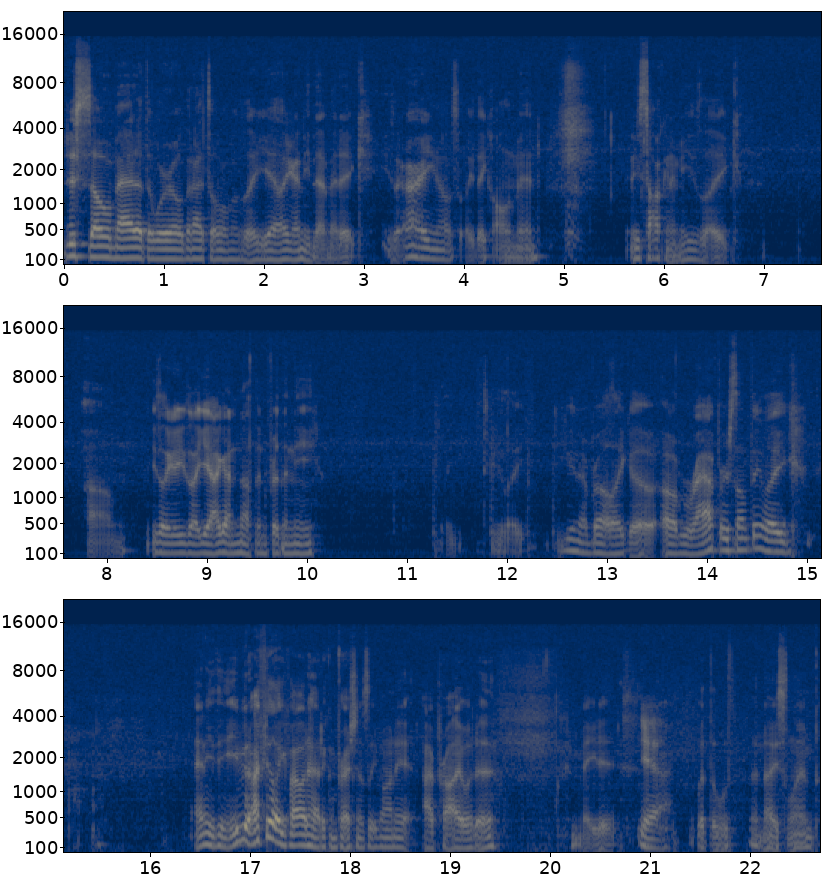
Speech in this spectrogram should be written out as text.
Just so mad at the world. And I told him I was like, "Yeah, like I need that medic." He's like, "All right, you know." So like they call him in, and he's talking to me. He's like, um, he's like, he's like, "Yeah, I got nothing for the knee." Like, dude, like you gonna brought like a, a wrap or something like anything. Even I feel like if I would have had a compression sleeve on it, I probably would have made it yeah. with the, a nice limp.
